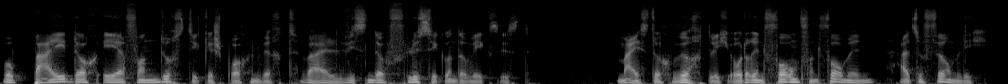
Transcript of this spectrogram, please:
wobei doch eher von durstig gesprochen wird, weil Wissen doch flüssig unterwegs ist. Meist doch wörtlich oder in Form von Formeln, also förmlich.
